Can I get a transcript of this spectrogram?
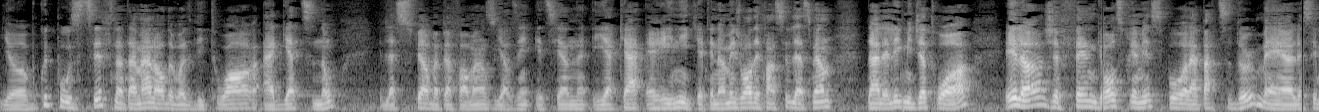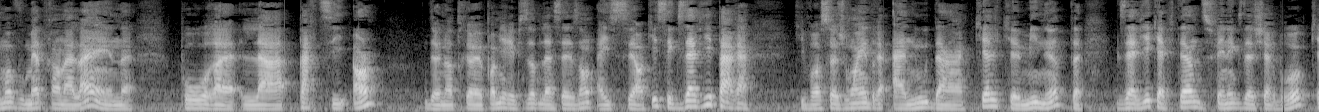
Il y a beaucoup de positifs, notamment lors de votre victoire à Gatineau et de la superbe performance du gardien Étienne Yaka-Rini, qui a été nommé joueur défensif de la semaine dans la Ligue Midget 3A. Et là, je fais une grosse prémisse pour la partie 2, mais euh, laissez-moi vous mettre en haleine pour euh, la partie 1 de notre premier épisode de la saison à ICC Hockey. C'est Xavier Parent qui va se joindre à nous dans quelques minutes. Xavier, capitaine du Phoenix de Sherbrooke,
